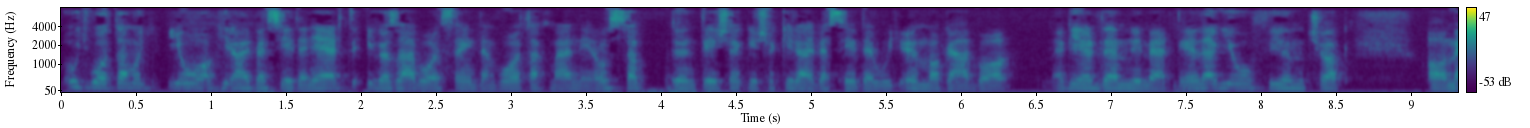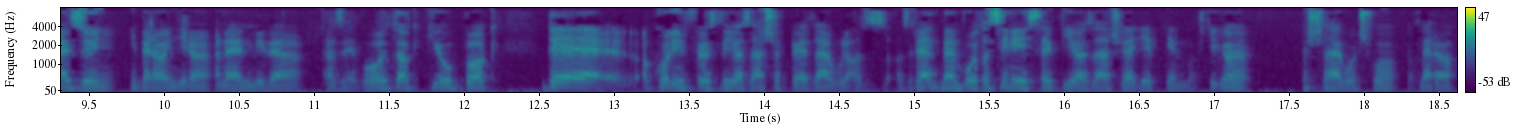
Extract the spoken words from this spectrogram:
úgy voltam, hogy jó a királybeszéde nyert, igazából szerintem voltak már ennél rosszabb döntések, és a királybeszéde úgy önmagában megérdemli, mert tényleg jó film, csak a mezőnyben annyira nem, mivel azért voltak jobbak, de a Colin Firth díjazása például az, az rendben volt, a színészek díjazása egyébként most igazságos volt, mert a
